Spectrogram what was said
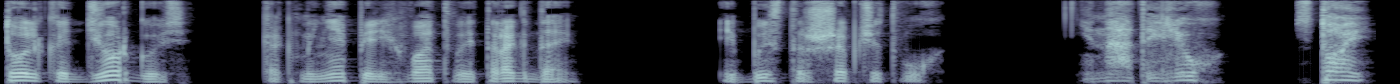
Только дергаюсь, как меня перехватывает Рогдай. И быстро шепчет в ух. «Не надо, Илюх! Стой!»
